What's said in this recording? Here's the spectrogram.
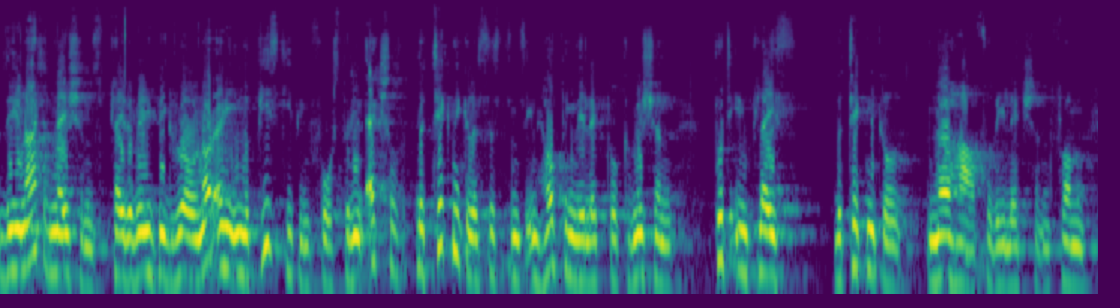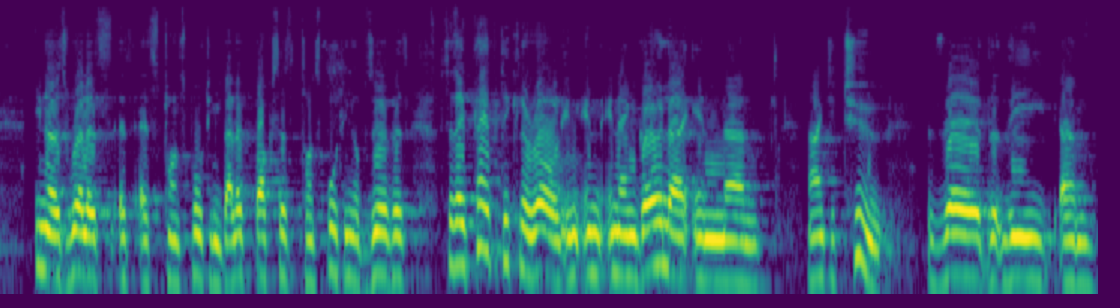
The United Nations played a very big role, not only in the peacekeeping force, but in actual the technical assistance in helping the Electoral Commission put in place the technical know-how for the election from you know, as well as, as, as transporting ballot boxes, transporting observers. So they play a particular role. In, in, in Angola in um, 92, the, the, the um,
